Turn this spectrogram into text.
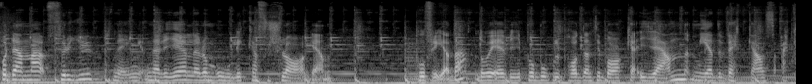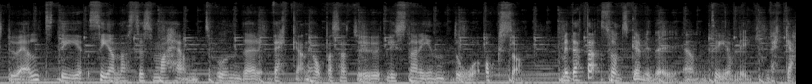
på denna fördjupning när det gäller de olika förslagen. På fredag, då är vi på Bopolpodden tillbaka igen med veckans Aktuellt, det senaste som har hänt under veckan. Jag hoppas att du lyssnar in då också. Med detta så önskar vi dig en trevlig vecka.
